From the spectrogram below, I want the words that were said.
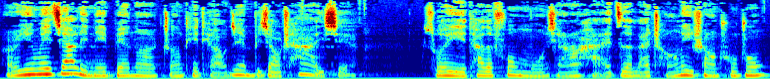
而因为家里那边呢整体条件比较差一些所以他的父母想让孩子来城里上初中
